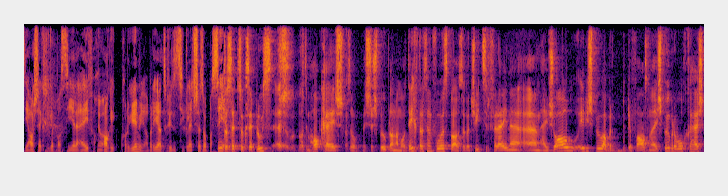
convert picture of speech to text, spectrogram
Die Ansteckungen passieren einfach. Ja. Hagi, korrigiere mich, aber ich habe das Gefühl, dass sie letztes so passiert. Das hat so gesehen, plus, äh, was im Hockey ist, also ist der Spielplan einmal dichter als im Fußball. Sogar die Schweizer Vereine ähm, haben schon auch ihre Spiele, aber die Gefahr, dass du ein Spiel pro Woche hast,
